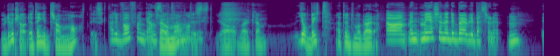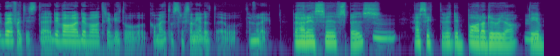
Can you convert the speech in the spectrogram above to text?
Men det är väl klart, jag tänker traumatiskt. Ja, det var fan ganska traumatiskt. Traumatiskt. Ja, verkligen. Jobbigt att du inte mår bra idag. Ja, men, men jag känner att det börjar bli bättre nu. Mm. Det börjar faktiskt, eh, det var, det var trevligt att komma hit och stressa ner lite och träffa Mm. dig. Det här är en safe space. Mm. Här sitter vi, det är bara du och jag. Mm. Det är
